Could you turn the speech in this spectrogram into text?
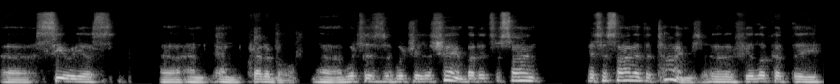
uh, serious uh, and and credible, uh, which is which is a shame. But it's a sign it's a sign of the times. Uh, if you look at the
